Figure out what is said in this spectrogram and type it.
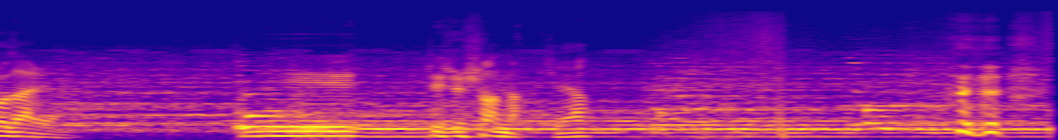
刘大人，你这是上哪儿去啊？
